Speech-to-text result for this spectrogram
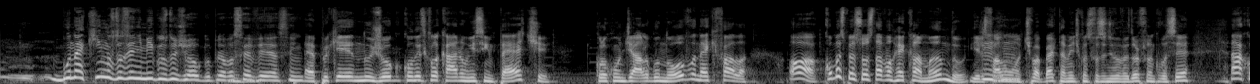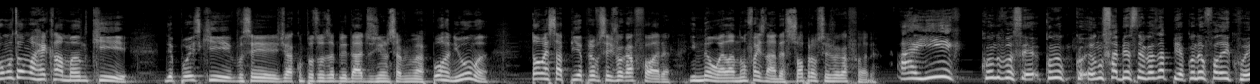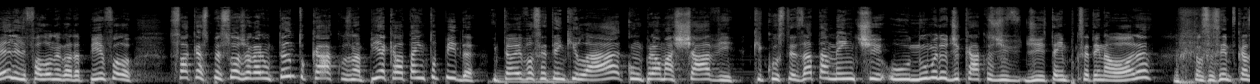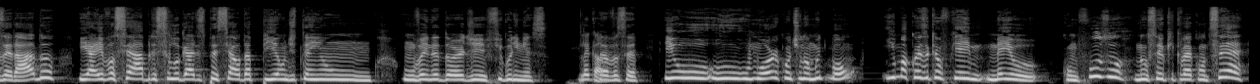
bonequinhos dos inimigos do jogo, pra você ver, assim. É, porque no jogo, quando eles colocaram isso em patch, colocou um diálogo novo, né, que fala... Ó, como as pessoas estavam reclamando, e eles falam, tipo, abertamente, como se fosse um desenvolvedor falando com você. Ah, como estavam reclamando que depois que você já comprou todas as habilidades, o dinheiro não serve mais porra nenhuma, toma essa pia pra você jogar fora. E não, ela não faz nada, é só pra você jogar fora. Aí, quando você. Quando eu, eu não sabia esse negócio da pia. Quando eu falei com ele, ele falou o negócio da pia e falou. Só que as pessoas jogaram tanto cacos na pia que ela tá entupida. Então aí você tem que ir lá comprar uma chave que custa exatamente o número de cacos de, de tempo que você tem na hora. Então você sempre fica zerado. E aí você abre esse lugar especial da pia onde tem um, um vendedor de figurinhas. Legal. Pra você. E o, o humor continua muito bom. E uma coisa que eu fiquei meio confuso, não sei o que, que vai acontecer, é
